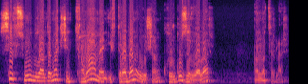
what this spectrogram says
sırf suyu bulandırmak için tamamen iftiradan oluşan kurgu zırvalar anlatırlar.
